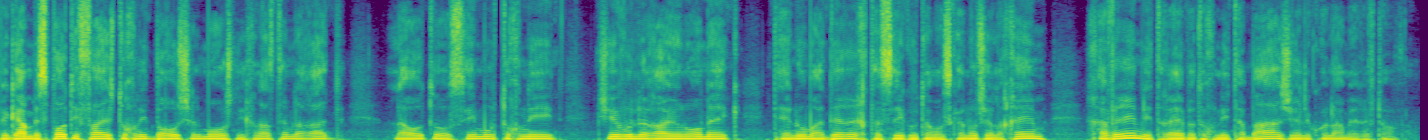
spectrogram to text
וגם בספוטיפיי יש תוכנית בראש של מוש. נכנסתם לרד, לאוטו, שימו תוכנית, הקשיבו לרעיון עומק, תהנו מהדרך, תסיקו את המסקנות שלכם. חברים, נתראה בתוכנית הבאה, שיהיה לכולם ערב טוב.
